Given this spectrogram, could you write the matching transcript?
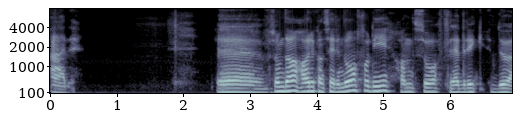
er. Eh, som da Hare kan se det nå, fordi han så Fredrik dø.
